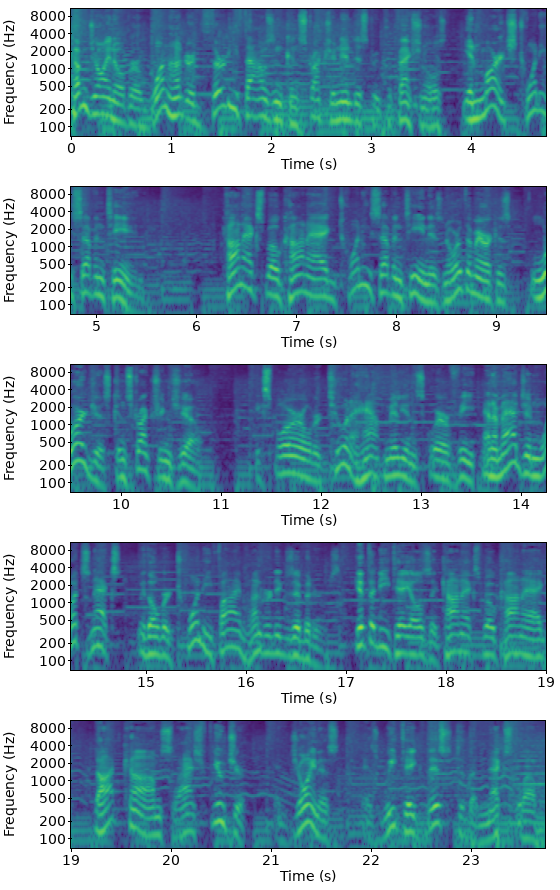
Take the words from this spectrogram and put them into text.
Come join over 130,000 construction industry professionals in March 2017. ConExpo ConAg 2017 is North America's largest construction show. Explore over 2.5 million square feet and imagine what's next with over 2,500 exhibitors. Get the details at conexpoconag.com slash future and join us as we take this to the next level.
